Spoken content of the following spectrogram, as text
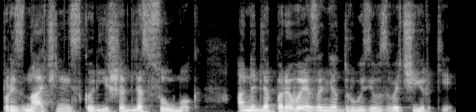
призначені скоріше для сумок, а не для перевезення друзів з вечірки.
